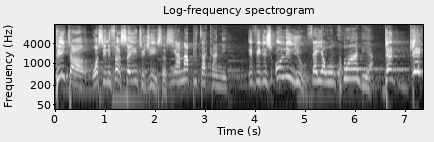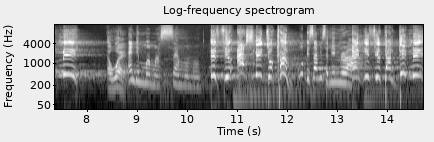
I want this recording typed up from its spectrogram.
Peter was in effect saying to Jesus, nea na peter ka ni If it is only you, sɛ yɛwo nko ara deɛ a then give me a word. ɛde mama asɛm no. If you ask me to come, wobisa me sɛ memmra a and if you can give me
